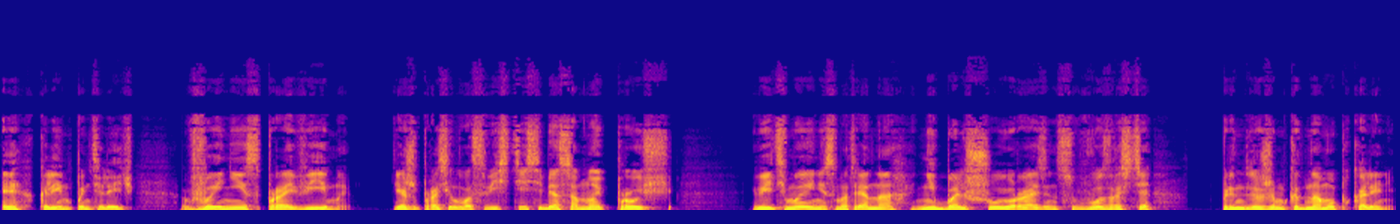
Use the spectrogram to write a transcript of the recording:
Эх, Клим Пантелеич, вы неисправимы. Я же просил вас вести себя со мной проще. Ведь мы, несмотря на небольшую разницу в возрасте, принадлежим к одному поколению.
